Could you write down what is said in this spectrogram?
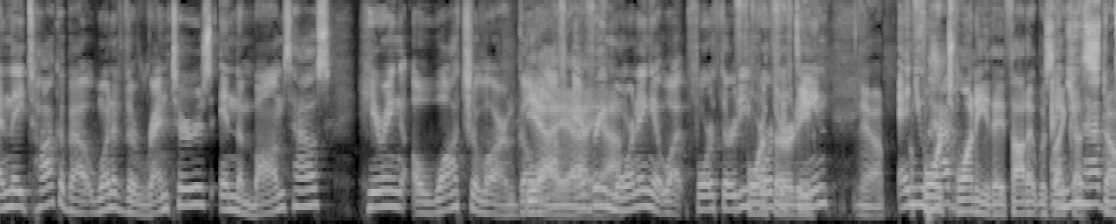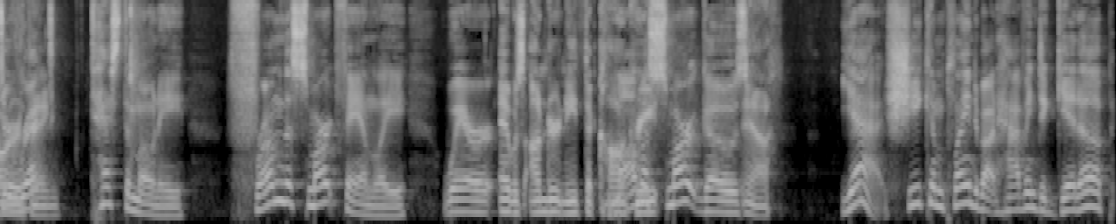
and they talk about one of the renters in the mom's house hearing a watch alarm go Yeah, off yeah, every yeah. morning at what 4:30, 430. 4:15. Yeah. And you have- 420, they thought it was like a have stoner direct thing. testimony from the Smart family where It was underneath the concrete. Mama. Smart goes, yeah. yeah, she complained about having to get up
